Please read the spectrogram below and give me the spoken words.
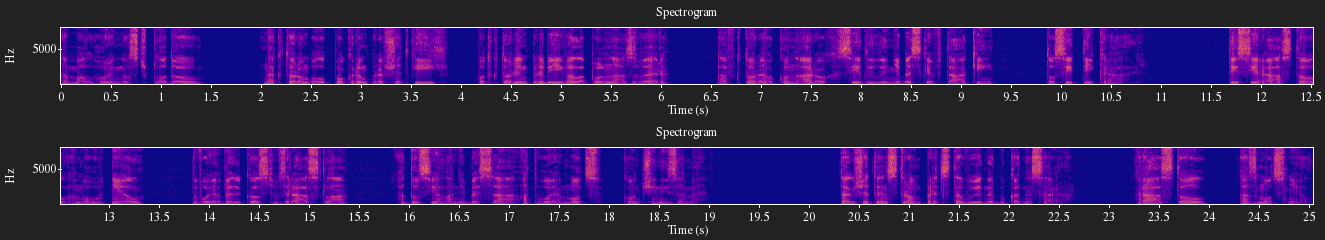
a mal hojnosť plodov, na ktorom bol pokrm pre všetkých, pod ktorým prebývala polná zver a v ktorého konároch sídlili nebeské vtáky, to si ty kráľ. Ty si rástol a mohutnel, tvoja veľkosť vzrástla a dosiahla nebesá a tvoja moc končiny zeme. Takže ten strom predstavuje Nebukadnesara. Rástol a zmocnil.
